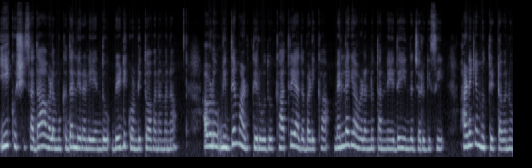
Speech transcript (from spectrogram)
ಈ ಖುಷಿ ಸದಾ ಅವಳ ಮುಖದಲ್ಲಿರಲಿ ಎಂದು ಬೇಡಿಕೊಂಡಿತು ಅವನ ಮನ. ಅವಳು ನಿದ್ದೆ ಮಾಡುತ್ತಿರುವುದು ಖಾತ್ರಿಯಾದ ಬಳಿಕ ಮೆಲ್ಲಗೆ ಅವಳನ್ನು ತನ್ನ ಎದೆಯಿಂದ ಜರುಗಿಸಿ, ಹಣೆಗೆ ಮುತ್ತಿಟ್ಟವನು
